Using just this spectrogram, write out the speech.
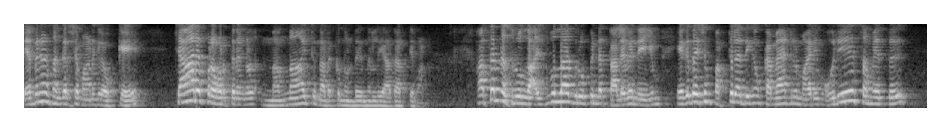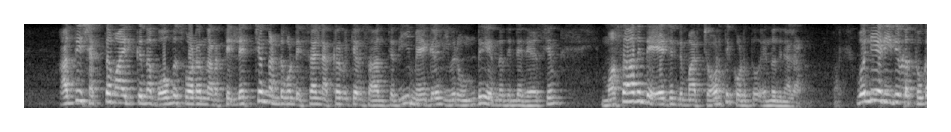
ലെബനൻ സംഘർഷമാണെങ്കിലൊക്കെ ചാരപ്രവർത്തനങ്ങൾ നന്നായിട്ട് നടക്കുന്നുണ്ട് എന്നുള്ള യാഥാർത്ഥ്യമാണ്. ഹസൻ നസറുല്ല ഹിസ്ബുല്ല ഗ്രൂപ്പിന്റെ തലവനെയും ഏകദേശം പത്തിലധികം കമാൻഡർമാരെയും ഒരേ സമയത്ത് അതിശക്തമായിരിക്കുന്ന ബോംബ് സ്ഫോടനം നടത്തി ലക്ഷ്യം കണ്ടുകൊണ്ട് ഇസ്രായേലിനെ ആക്രമിക്കാൻ സാധിച്ചത് ഈ മേഖലയിൽ ഇവരുണ്ട് എന്നതിന്റെ രഹസ്യം മൊസാദിന്റെ ഏജന്റുമാർ ചോർത്തിക്കൊടുത്തു എന്നതിനാലാണ്. വലിയ രീതിയിലുള്ള തുക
